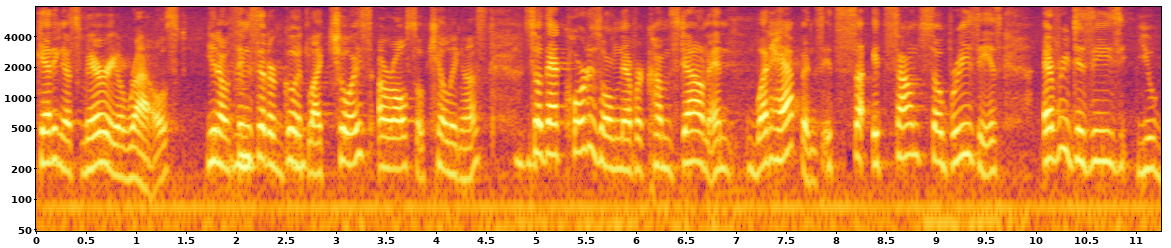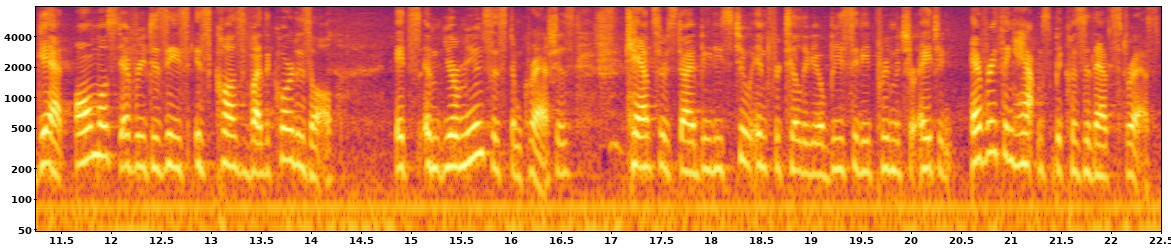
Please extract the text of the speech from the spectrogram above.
getting us very aroused. You know, things that are good, like choice, are also killing us. Mm-hmm. So that cortisol never comes down. And what happens, it's, it sounds so breezy, is every disease you get, almost every disease, is caused by the cortisol. It's, um, your immune system crashes. Cancers, diabetes, too, infertility, obesity, premature aging. Everything happens because of that stress.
